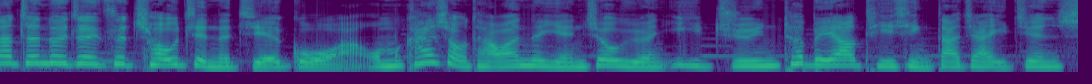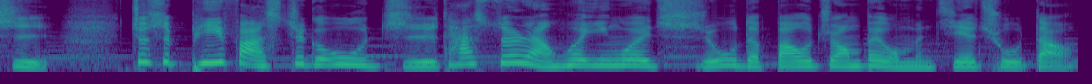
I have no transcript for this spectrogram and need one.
那针对这一次抽检的结果啊，我们看守台湾的研究员易军特别要提醒大家一件事，就是 PFAS 这个物质，它虽然会因为食物的包装被我们接触到，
